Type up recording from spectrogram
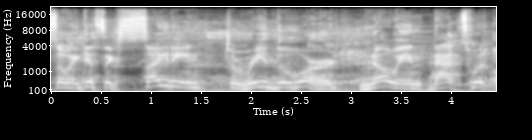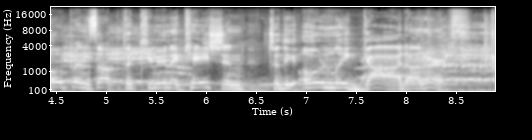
So it gets exciting to read the Word, knowing that's what opens up the communication to the only God on earth.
